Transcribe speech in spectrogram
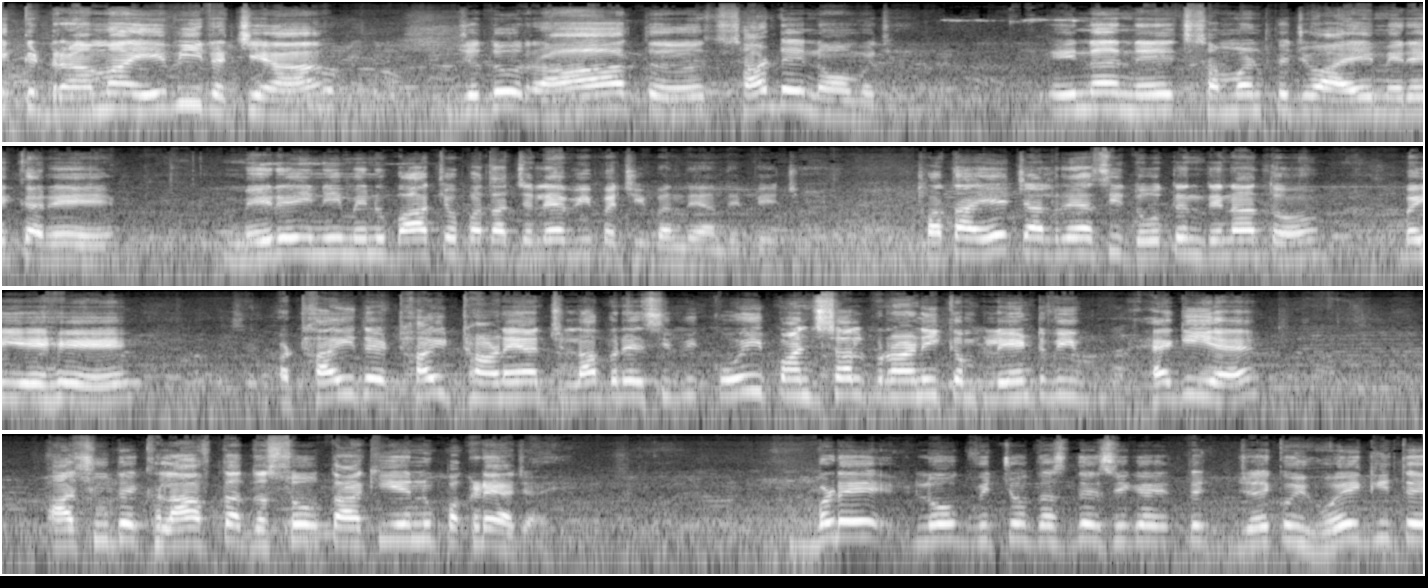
ਇੱਕ ਡਰਾਮਾ ਇਹ ਵੀ ਰਚਿਆ ਜਦੋਂ ਰਾਤ 9:30 ਵਜੇ ਇਹਨਾਂ ਨੇ ਸਮਨ ਭਿਜਵਾਏ ਮੇਰੇ ਘਰੇ ਮੇਰੇ ਹੀ ਨਹੀਂ, ਮੈਨੂੰ ਬਾਅਦ ਚੋਂ ਪਤਾ ਚੱਲਿਆ ਵੀ 25 ਬੰਦਿਆਂ ਦੇ ਪੇਚ ਪਤਾ ਇਹ ਚੱਲ ਰਿਹਾ ਸੀ ਦੋ ਤਿੰਨ ਦਿਨਾਂ ਤੋਂ ਬਈ ਇਹ 28 ਦੇ 28 ਥਾਣਿਆਂ 'ਚ ਲੱਭ ਰਹੇ ਸੀ ਵੀ ਕੋਈ 5 ਸਾਲ ਪੁਰਾਣੀ ਕੰਪਲੇਂਟ ਵੀ ਹੈਗੀ ਹੈ। ਆਸ਼ੂ ਦੇ ਖਿਲਾਫ ਤਾਂ ਦੱਸੋ ਤਾਂ ਕਿ ਇਹਨੂੰ ਪਕੜਿਆ ਜਾਏ। ਬੜੇ ਲੋਕ ਵਿੱਚੋਂ ਦੱਸਦੇ ਸੀਗੇ ਤੇ ਜੇ ਕੋਈ ਹੋਏਗੀ ਤੇ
